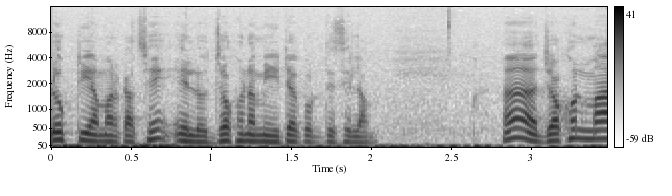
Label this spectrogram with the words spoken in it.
লোকটি আমার কাছে এলো, যখন আমি এটা করতেছিলাম। হ্যাঁ যখন মা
